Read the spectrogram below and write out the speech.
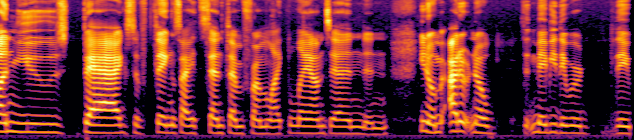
unused bags of things I had sent them from like Land's End, and you know, I don't know, maybe they were they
